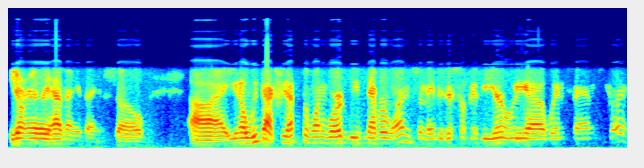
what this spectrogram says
you don't really have anything. So. Uh, you know, we've actually, that's the one word we've never won, so maybe this will be the year we uh, win fans' choice.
